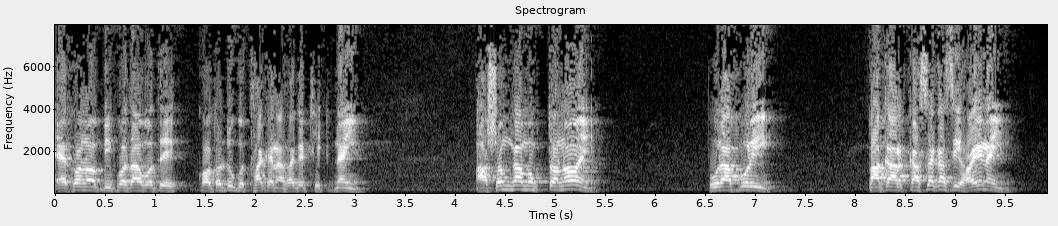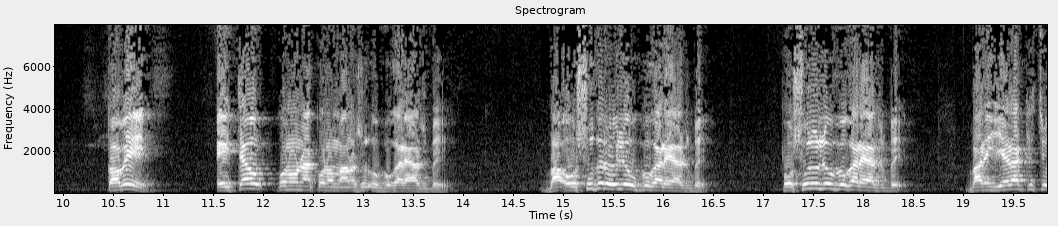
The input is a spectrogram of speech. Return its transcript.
এখনও বিপদ আপদে কতটুকু থাকে না থাকে ঠিক নাই। আশঙ্কা মুক্ত নয়, পুরাপুরি পাকার কাছাকাছি হয় নাই। তবে এইটাও কোনো না কোনো মানুষের উপকারে আসবে। বা ওষুধের হইলে উপকারে আসবে, পশুর হইলে উপকারে আসবে, বা নিজেরা কিছু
